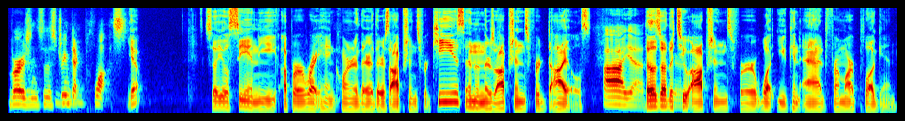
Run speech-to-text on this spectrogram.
version, so the Stream Deck Plus. Yep. So you'll see in the upper right hand corner there, there's options for keys and then there's options for dials. Ah, yes. Those are the two options for what you can add from our plugin.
